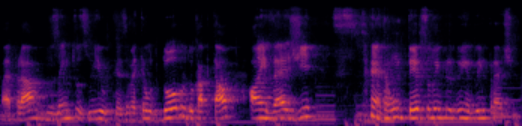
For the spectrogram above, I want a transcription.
vai para 200 mil. Quer dizer, vai ter o dobro do capital ao invés de um terço do, do, do empréstimo.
